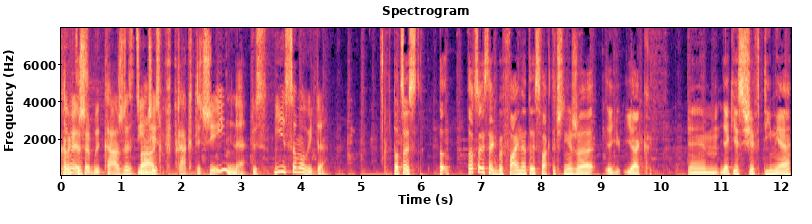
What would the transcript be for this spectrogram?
to wiesz, jakby każde zdjęcie Tak. jest praktycznie inne. To jest niesamowite. To, co jest, to, to, co jest jakby fajne, to jest faktycznie, że jak, jak, jest się w teamie,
